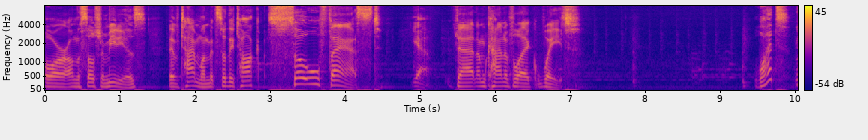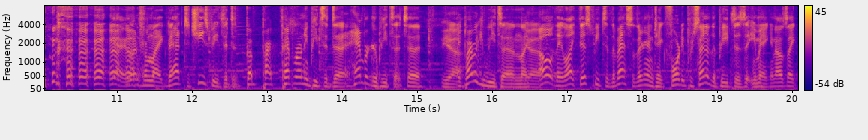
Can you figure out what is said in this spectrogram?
Or on the social medias. They have a time limit, so they talk so fast Yeah. That I'm kind of like, wait. What? Yeah, we went from like that to cheese pizza to pe- pe- pepperoni pizza to hamburger pizza to Yeah. like barbecue pizza and like Yeah, oh yeah. they like this pizza the best so they're gonna take forty percent of the pizzas that you make and I was like,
